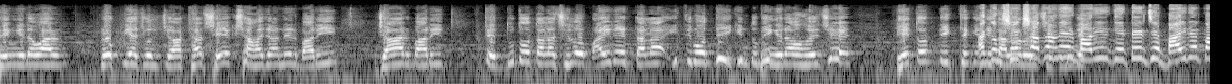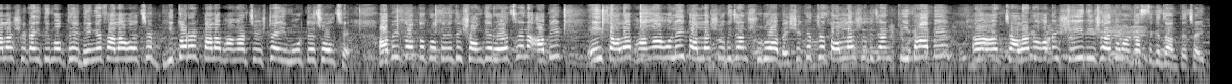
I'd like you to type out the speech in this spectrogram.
ভেঙে দেওয়ার প্রক্রিয়া চলছে। অর্থাৎ শেখ শাহজাহানের বাড়ি, যার বাড়িতে দুটো তালা ছিল, বাইরের তালা ইতিমধ্যেই কিন্তু ভেঙে দেওয়া হয়েছে। ভেতর দিক থেকে একদম শেখ শাহজাহানের বাড়ির গেটের যে বাইরের তালা সেটা ইতিমধ্যে ভেঙে ফেলা হয়েছে। ভিতরের তালা ভাঙার চেষ্টা এই মুহূর্তে চলছে। আবির দত্ত প্রতিনিধির সঙ্গে রয়েছেন। আবির এই তালা ভাঙা হলেই তল্লাশি অভিযান শুরু হবে। সেক্ষেত্রে তল্লাশি অভিযান কীভাবে চালানো হবে সেই বিষয়ে তোমার কাছ থেকে জানতে চাইব।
